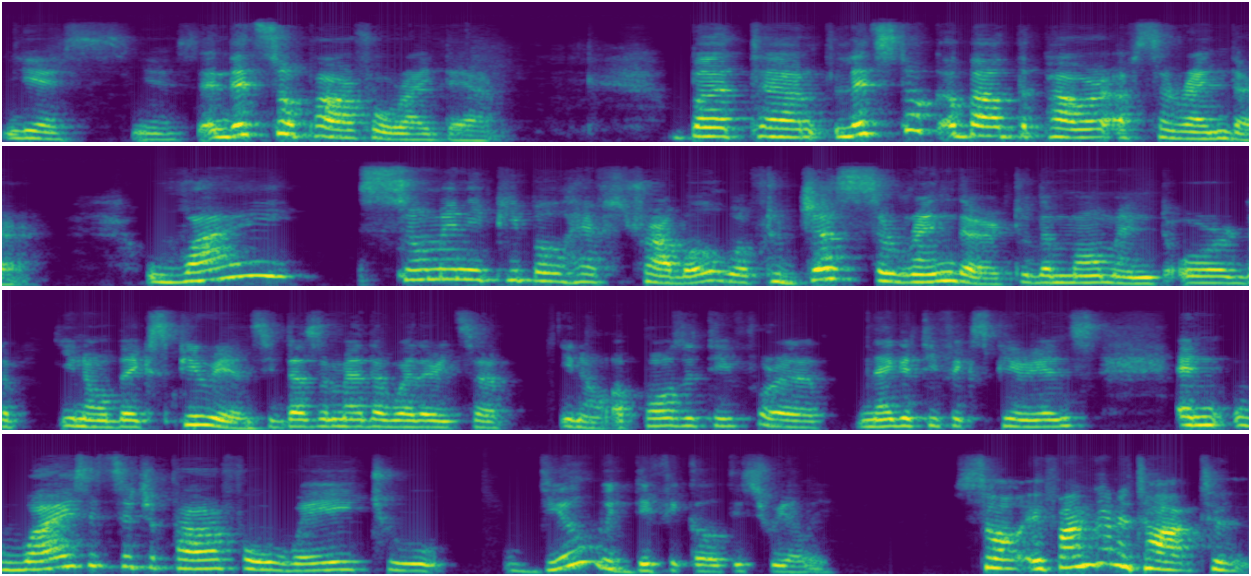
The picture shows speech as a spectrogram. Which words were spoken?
Yes, yes. And that's so powerful right there. But um, let's talk about the power of surrender. Why so many people have trouble with to just surrender to the moment or the you know the experience. It doesn't matter whether it's a you know a positive or a negative experience. And why is it such a powerful way to deal with difficulties really? So if i'm going to talk to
